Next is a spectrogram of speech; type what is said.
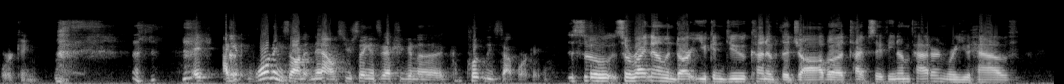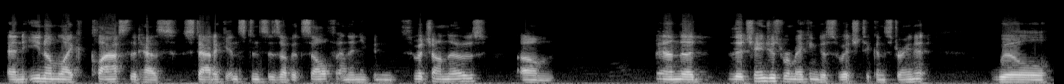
working. it, I get warnings on it now, so you're saying it's actually going to completely stop working. So, so right now in Dart, you can do kind of the Java type safe enum pattern where you have an enum-like class that has static instances of itself, and then you can switch on those. Um, and the the changes we're making to switch to constrain it will,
